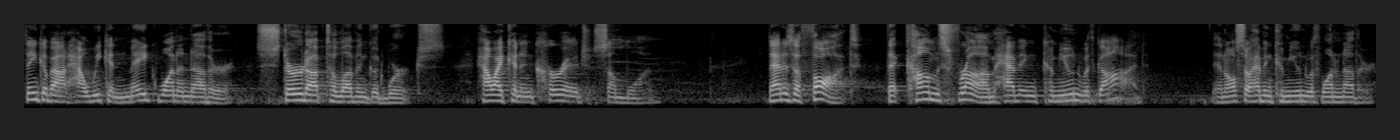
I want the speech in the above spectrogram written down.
think about how we can make one another stirred up to love and good works, how I can encourage someone. That is a thought that comes from having communed with God and also having communed with one another.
